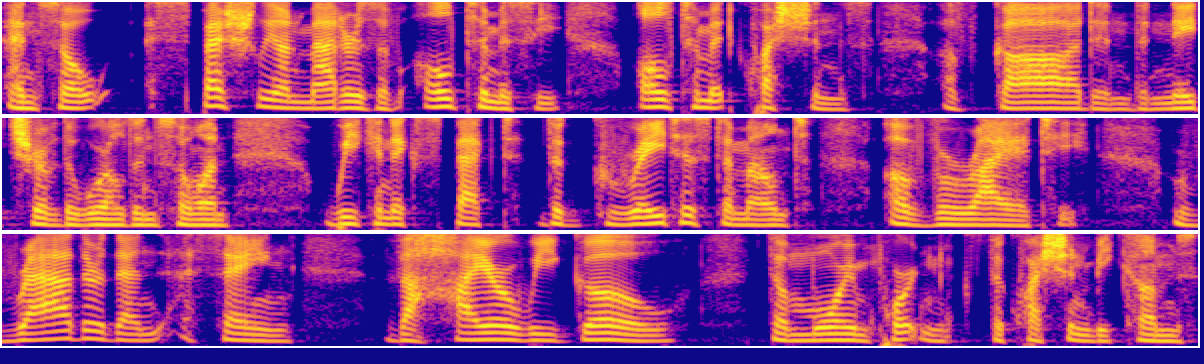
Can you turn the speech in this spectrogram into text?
And so, especially on matters of ultimacy, ultimate questions of God and the nature of the world and so on, we can expect the greatest amount of variety rather than saying the higher we go, the more important the question becomes,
